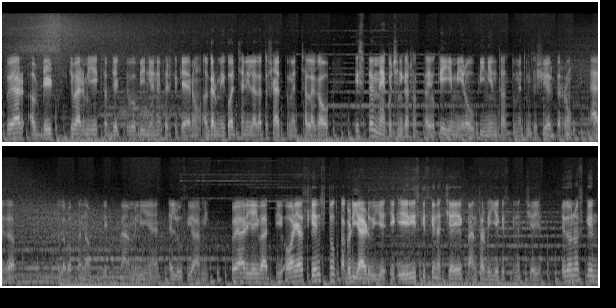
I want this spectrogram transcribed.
तो यार अपडेट के बारे में एक सब्जेक्टिव ओपिनियन है फिर से कह रहा हूँ। अगर मेरे को अच्छा नहीं लगा तो शायद तुम्हें अच्छा लगा हो। इस पर मैं कुछ नहीं कर सकता ओके ये मेरा ओपिनियन था तो मैं तुमसे शेयर कर रहा हूँ। एज अ मतलब अपन अब एक फैमिली है एल ओ सी आर्मी तो यार यही बात थी। और यार स्किन्स तो तगड़ी ऐड हुई है। एक एरीज की स्किन अच्छी आई है, एक पैंथर भैया की स्किन अच्छी आई है। ये दोनों स्किन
